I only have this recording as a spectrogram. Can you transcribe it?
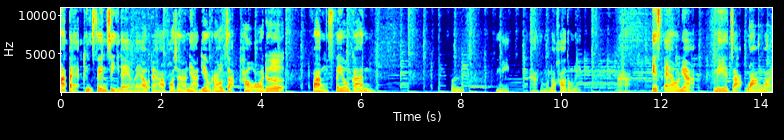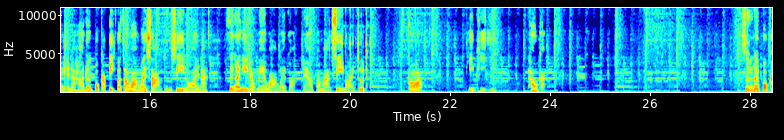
มาแตะถึงเส้นสีแดงแล้วนะคะ เพราะฉะนั้นเนี่ยเดี๋ยวเราจะเข้าออเดอร์ฝั่งเซลล์กัน นี่นะคะสมมติเราเข้าตรงนี้นะคะ SL เนี่ย เมย์จะวางไว้นะคะ โดยปกติก็จะวางไว้ 3-400 นะ ซึ่งอันนี้เดี๋ยวเมย์วางไว้ก่อนนะคะ ประมาณ 400 จุด ก็ TP เท่ากัน ซึ่งโดยปก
